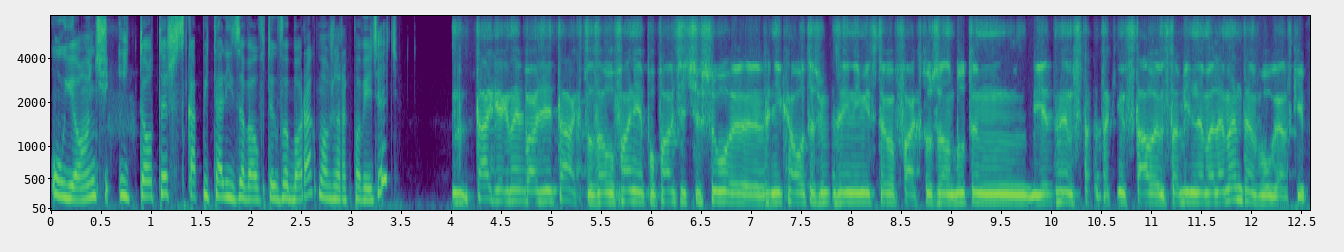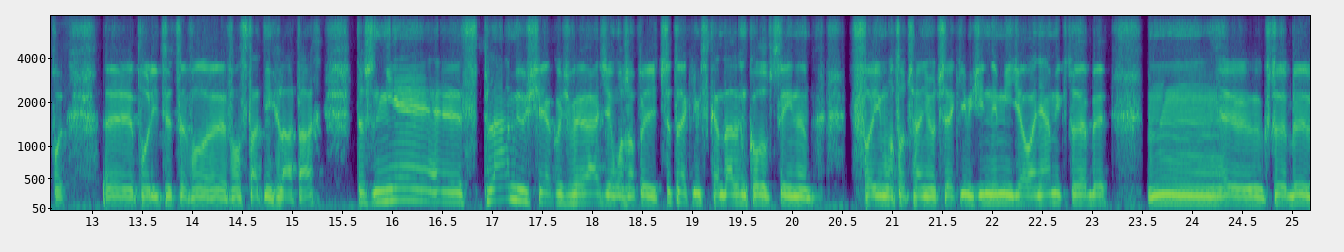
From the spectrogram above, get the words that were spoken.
ująć i to też skapitalizował w tych wyborach, można tak powiedzieć? Tak, jak najbardziej tak. To zaufanie, poparcie cieszyło, e, wynikało też między innymi z tego faktu, że on był tym jedynym sta takim stałym, stabilnym elementem w bułgarskiej po y, polityce w, w, ostatnich latach. Też nie y, splamił się jakoś wyraźnie, można powiedzieć, czy to jakimś skandalem korupcyjnym w swoim otoczeniu, czy jakimiś innymi działaniami, które by, mm, y, które by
